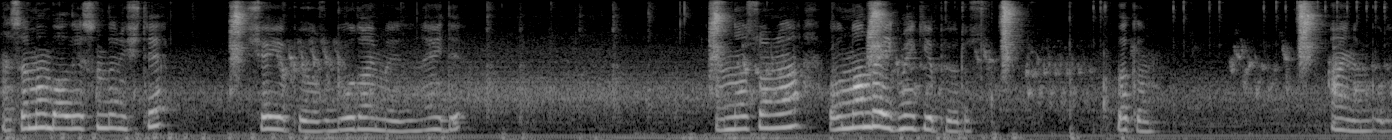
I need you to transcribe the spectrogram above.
Ha, saman balyasından işte şey yapıyoruz. Buğday mıydı neydi? Ondan sonra ondan da ekmek yapıyoruz. Bakın. Aynen buğday.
